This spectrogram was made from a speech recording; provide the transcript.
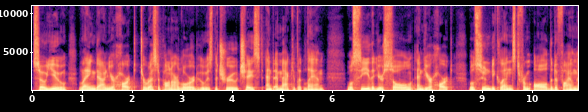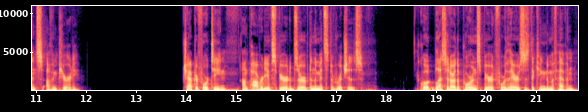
so you, laying down your heart to rest upon our Lord, who is the true, chaste, and immaculate Lamb, will see that your soul and your heart will soon be cleansed from all the defilements of impurity. Chapter 14 on poverty of spirit observed in the midst of riches. Quote, Blessed are the poor in spirit, for theirs is the kingdom of heaven.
